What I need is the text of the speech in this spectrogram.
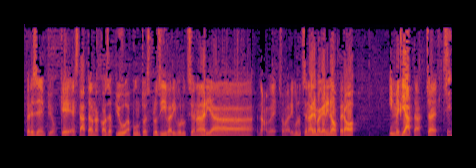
per esempio, che è stata una cosa più appunto esplosiva, rivoluzionaria, no, beh, insomma, rivoluzionaria magari no, però immediata, cioè sì,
